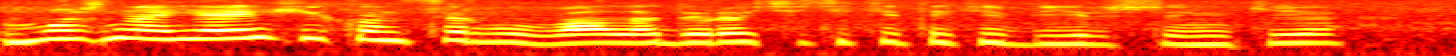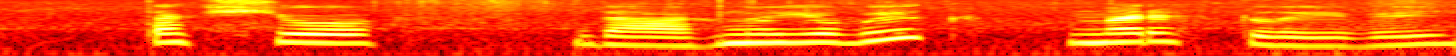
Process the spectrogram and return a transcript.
Можна, я їх і консервувала, до речі, тільки такі більшенькі. Так що, да, гнойовик мерехтливий.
